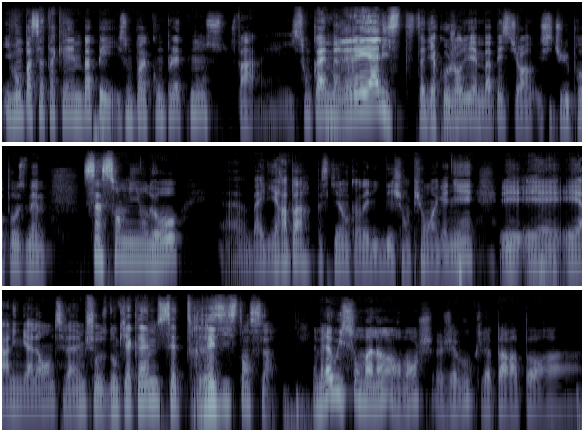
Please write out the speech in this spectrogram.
ils vont pas s'attaquer à Mbappé. Ils sont pas complètement, enfin, ils sont quand même réalistes. C'est-à-dire qu'aujourd'hui, Mbappé, si tu, leur- si tu lui proposes même 500 millions d'euros, bah, il n'ira pas parce qu'il a encore des Ligues des Champions à gagner. Et, et, et Erling Haaland, c'est la même chose. Donc, il y a quand même cette résistance-là. Mais là où ils sont malins, en revanche, j'avoue que par rapport à.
